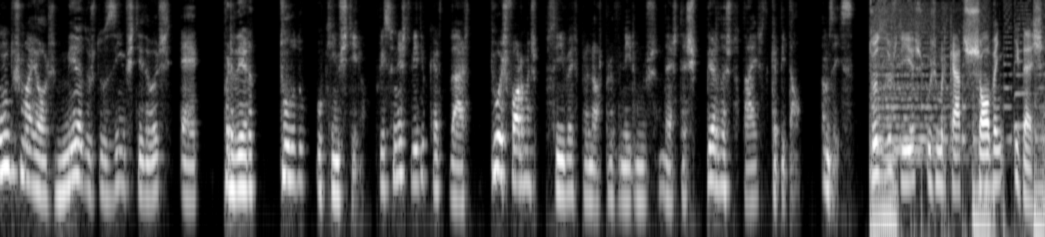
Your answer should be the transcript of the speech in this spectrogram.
Um dos maiores medos dos investidores é perder tudo o que investiram. Por isso, neste vídeo, quero-te dar duas formas possíveis para nós prevenirmos destas perdas totais de capital. Vamos a isso. Todos os dias, os mercados sobem e descem.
